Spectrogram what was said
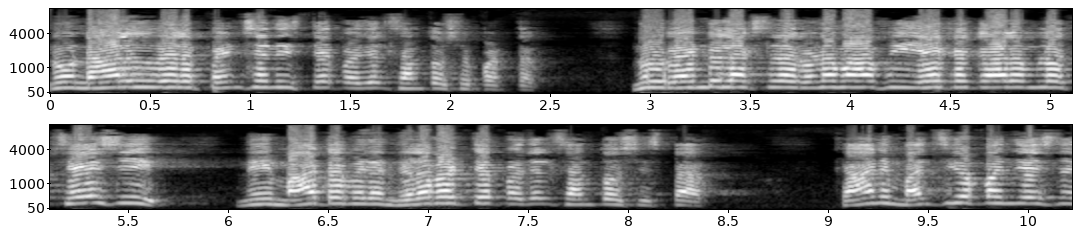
నువ్వు నాలుగు వేల పెన్షన్ ఇస్తే ప్రజలు సంతోషపడతారు. నువ్వు రెండు లక్షల రుణమాఫీ ఏకకాలంలో చేసి నీ మాట మీద నిలబెట్టే ప్రజలు సంతోషిస్తారు. కానీ మంచిగా పనిచేసిన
